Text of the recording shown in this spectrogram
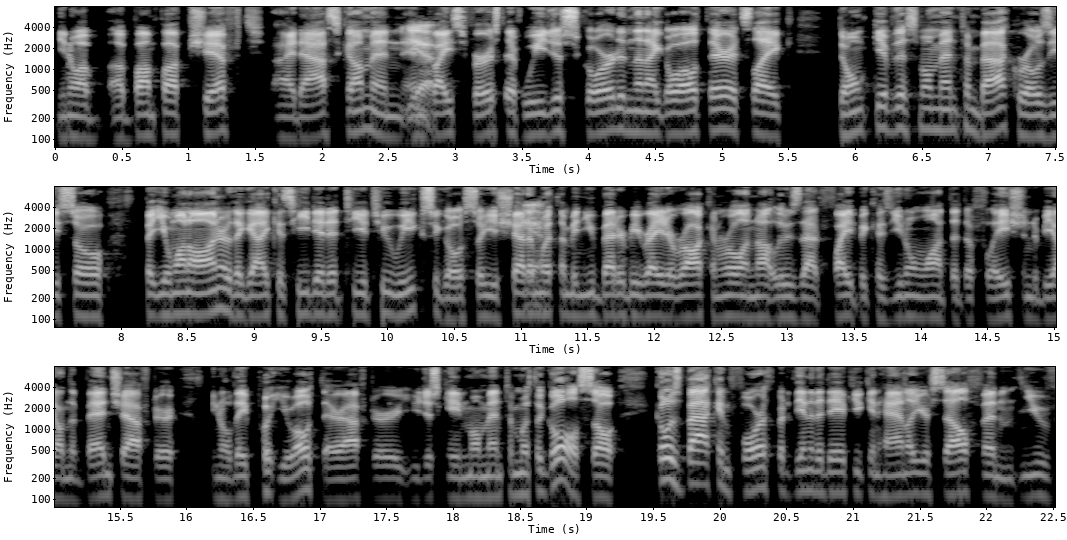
you know, a, a bump up shift, I'd ask them and, and yeah. vice versa. If we just scored and then I go out there, it's like, don't give this momentum back, Rosie. So but you want to honor the guy because he did it to you two weeks ago. So you shed yeah. him with him, and you better be ready to rock and roll and not lose that fight because you don't want the deflation to be on the bench after you know they put you out there after you just gain momentum with a goal. So it goes back and forth. But at the end of the day, if you can handle yourself and you've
